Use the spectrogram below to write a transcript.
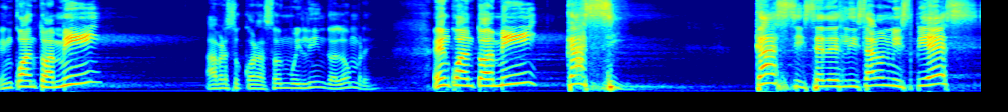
En cuanto a mí, abre su corazón muy lindo el hombre. En cuanto a mí, casi, casi se deslizaron mis pies.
